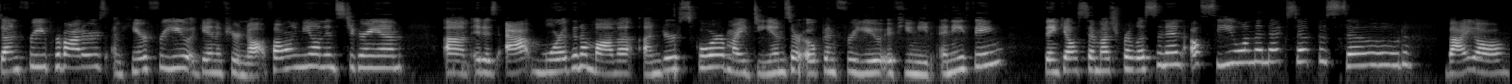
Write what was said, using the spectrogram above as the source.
Done for you providers. I'm here for you. Again, if you're not following me on Instagram, Um, it is at more than a mama underscore. My DMs are open for you if you need anything. Thank y'all so much for listening. I'll see you on the next episode. Bye, y'all.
